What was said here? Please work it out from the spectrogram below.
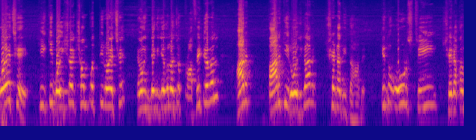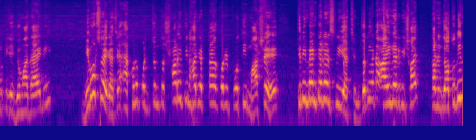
রয়েছে, কি কি বৈষয়িক সম্পত্তি রয়েছে এবং যেগুলো হচ্ছে প্রফিটেবল আর তার কি রোজগার, সেটা দিতে হবে। কিন্তু ওর স্ত্রী সেরকম কিছু জমা দেয়নি। ডিভোর্স হয়ে গেছে, এখনও পর্যন্ত সাড়ে তিন হাজার টাকা করে প্রতি মাসে তিনি মেনটেনেন্স নিয়ে যাচ্ছেন। যদিও এটা আইনের বিষয়, কারণ যতদিন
